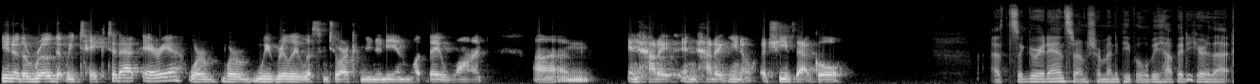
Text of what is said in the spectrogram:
you know the road that we take to that area where where we really listen to our community and what they want um, and how to and how to you know achieve that goal. That's a great answer. I'm sure many people will be happy to hear that.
